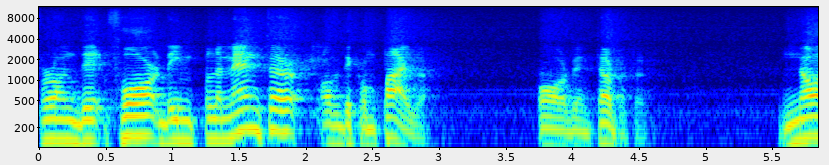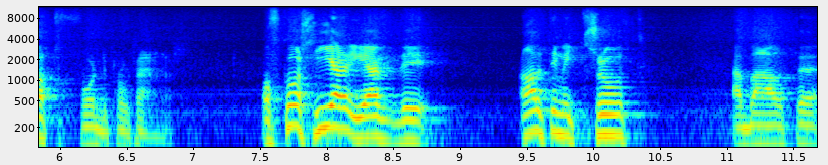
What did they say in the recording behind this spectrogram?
from the, for the implementer of the compiler or the interpreter, not for the programmers. Of course, here you have the ultimate truth about uh, uh,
